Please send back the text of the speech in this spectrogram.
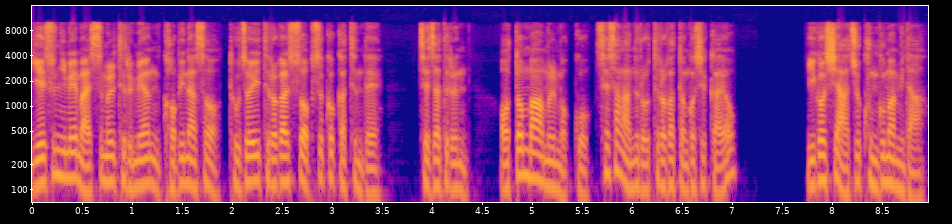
예수님의 말씀을 들으면 겁이 나서 도저히 들어갈 수 없을 것 같은데 제자들은 어떤 마음을 먹고 세상 안으로 들어갔던 것일까요? 이것이 아주 궁금합니다.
